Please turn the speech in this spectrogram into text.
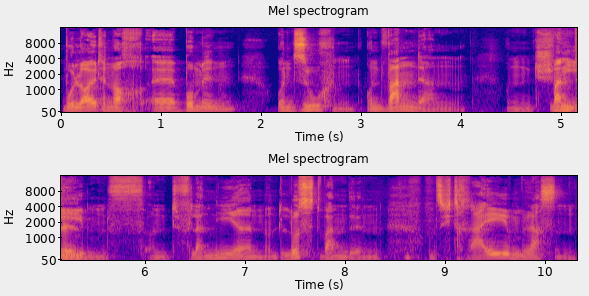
wo Leute noch äh, bummeln und suchen und wandern und schweben und flanieren und Lustwandeln und sich treiben lassen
